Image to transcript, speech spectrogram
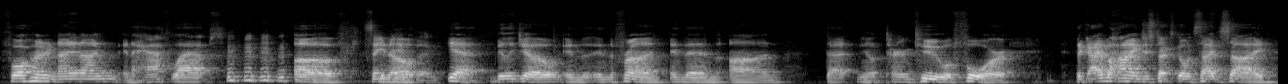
499 and a half laps of Same you know, thing. Yeah, Billy Joe in the in the front, and then on that you know turn two of four, the guy behind just starts going side to side,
